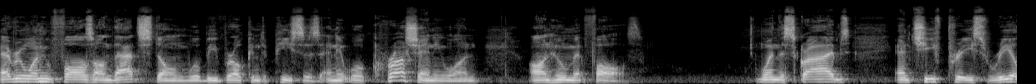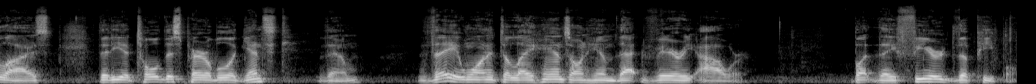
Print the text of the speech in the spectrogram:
Everyone who falls on that stone will be broken to pieces, and it will crush anyone on whom it falls. When the scribes and chief priests realized that he had told this parable against them, they wanted to lay hands on him that very hour, but they feared the people.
